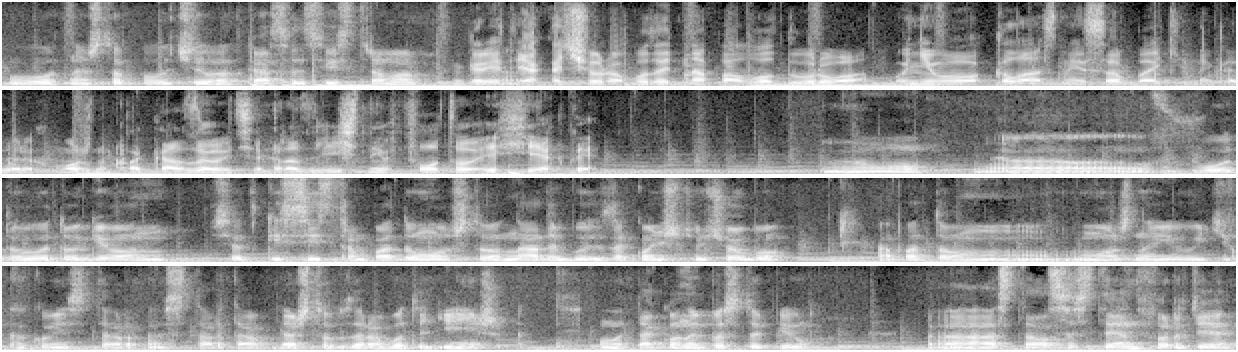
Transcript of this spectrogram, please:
Вот, на что получил отказ от Свистрома. Говорит, я хочу работать на Павла Дурова. У него классные собаки, на которых можно показывать различные фотоэффекты. Ну, э, вот, в итоге он все-таки с Систром подумал, что надо будет закончить учебу, а потом можно и уйти в какой-нибудь стар- стартап, да, чтобы заработать денежек. Вот так он и поступил. А, остался в Стэнфорде,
